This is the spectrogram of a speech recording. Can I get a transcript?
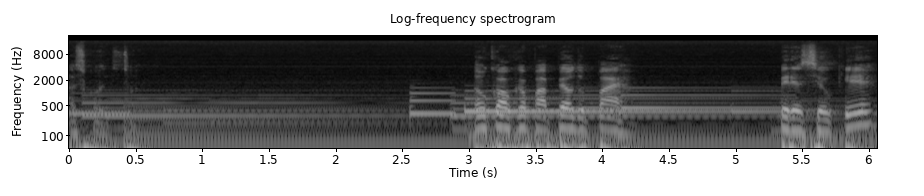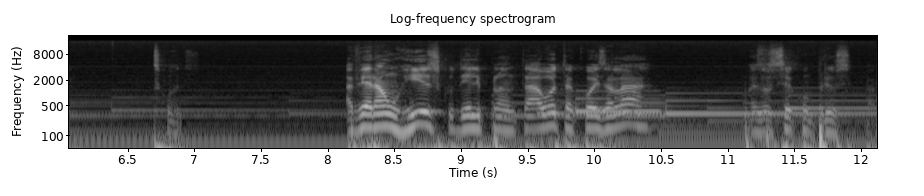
As condições. Então qual que é o papel do pai? Oferecer o quê? As condições. Haverá um risco dele plantar outra coisa lá, mas você cumpriu o seu papel.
